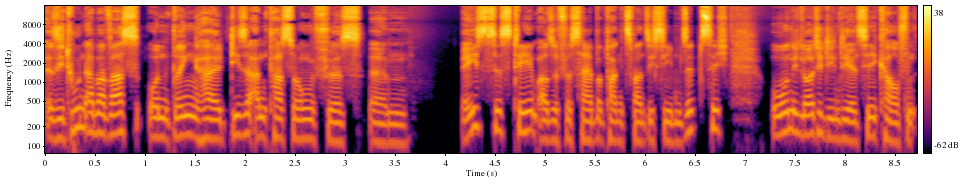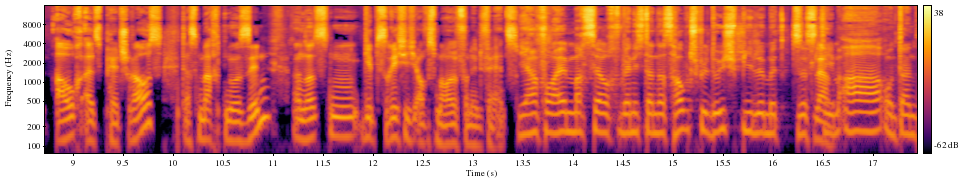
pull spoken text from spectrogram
sie tun aber was und bringen halt diese Anpassungen fürs ähm, Base-System, also für Cyberpunk 2077, ohne die Leute, die den DLC kaufen, auch als Patch raus. Das macht nur Sinn. Ansonsten gibt's richtig aufs Maul von den Fans. Ja, vor allem macht's ja auch, wenn ich dann das Hauptspiel durchspiele mit System A und dann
